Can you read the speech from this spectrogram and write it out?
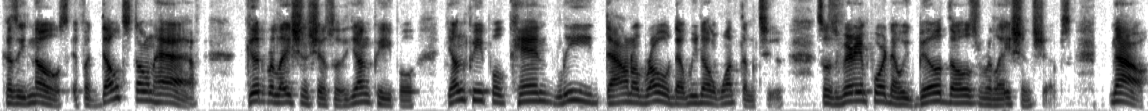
because he knows if adults don't have good relationships with young people, young people can lead down a road that we don't want them to. So it's very important that we build those relationships. Now,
